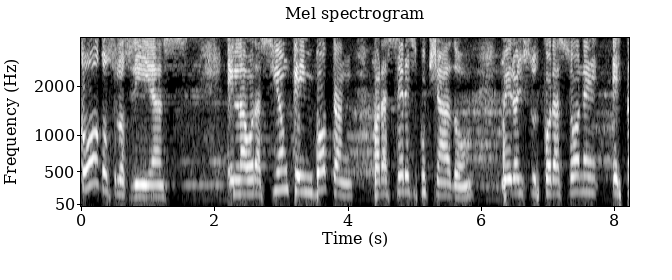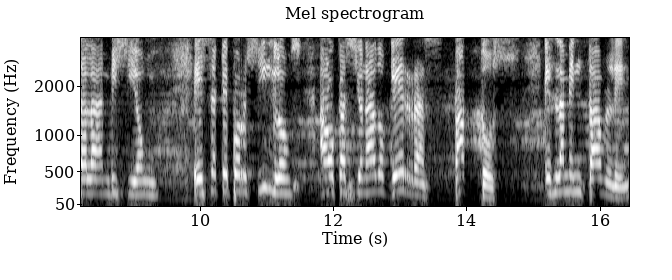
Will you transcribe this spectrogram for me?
todos los días en la oración que invocan para ser escuchado, pero en sus corazones está la ambición, esa que por siglos ha ocasionado guerras, pactos. Es lamentable,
